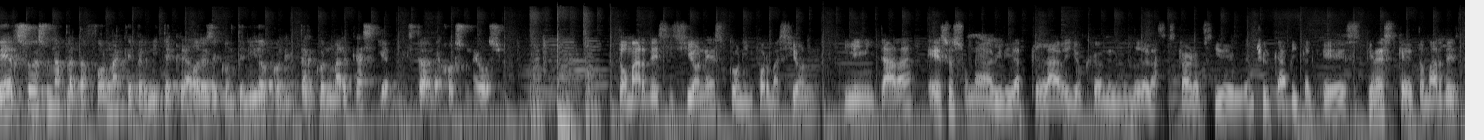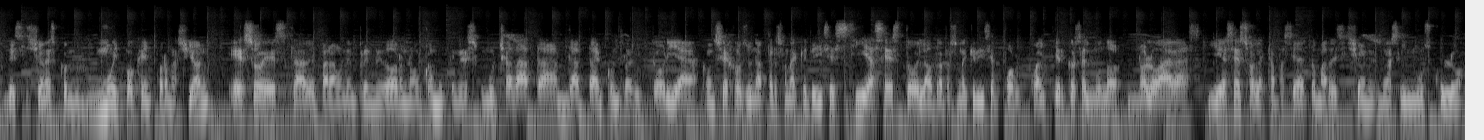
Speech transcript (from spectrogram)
Verso es una plataforma que permite a creadores de contenido conectar con marcas y administrar mejor su negocio tomar decisiones con información limitada. Eso es una habilidad clave, yo creo, en el mundo de las startups y del venture capital, que es tienes que tomar decisiones con muy poca información. Eso es clave para un emprendedor, ¿no? Cuando tienes mucha data, data contradictoria, consejos de una persona que te dice sí haz esto y la otra persona que dice por cualquier cosa del mundo no lo hagas. Y es eso, la capacidad de tomar decisiones, no es el músculo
